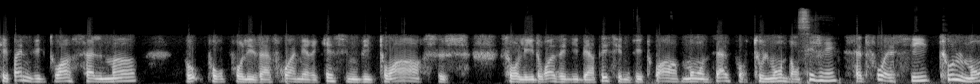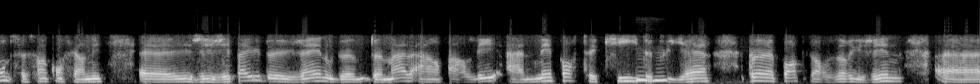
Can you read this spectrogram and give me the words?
c'est pas une victoire seulement pour, pour, pour les Afro-Américains, c'est une victoire sur, sur les droits et libertés, c'est une victoire mondiale pour tout le monde. Donc, vrai. cette fois-ci, tout le monde se sent concerné. Euh, j'ai pas eu de gêne ou de, de mal à en parler à n'importe qui Mhm. depuis hier, peu importe leurs origines. Euh,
